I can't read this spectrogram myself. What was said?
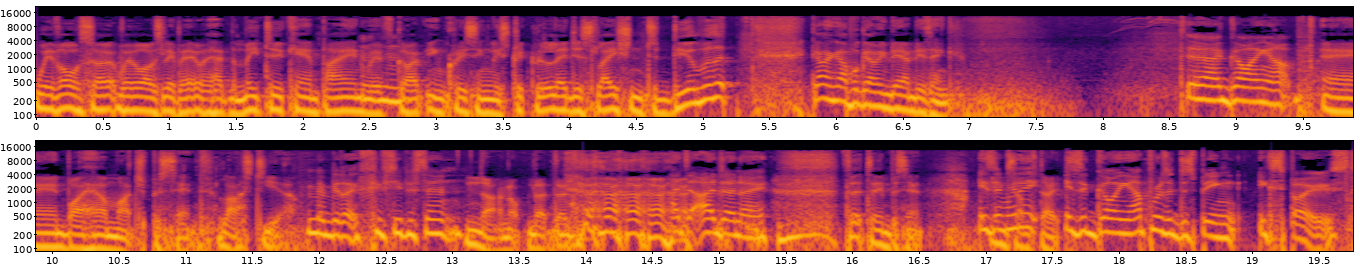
We've also we've obviously had the Me Too campaign. Mm-hmm. We've got increasingly strict legislation to deal with it. Going up or going down? Do you think? Uh, going up And by how much percent last year? maybe like 50%. No, not no, I, d- I don't know. thirteen percent. Is in it some really, states. is it going up or is it just being exposed?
